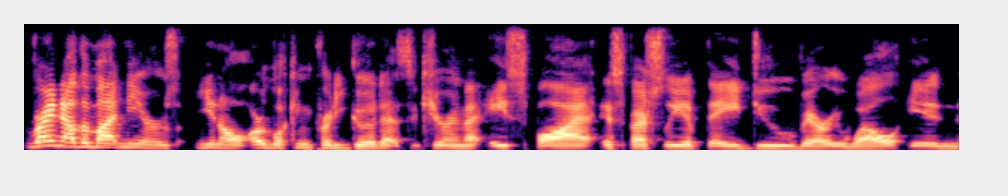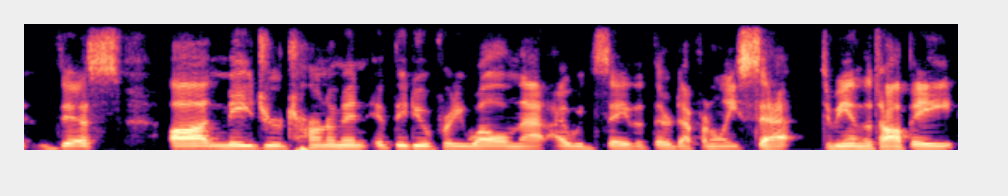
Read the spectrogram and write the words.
right now, the Mutineers, you know, are looking pretty good at securing that A spot, especially if they do very well in this uh, major tournament. If they do pretty well in that, I would say that they're definitely set to be in the top eight.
